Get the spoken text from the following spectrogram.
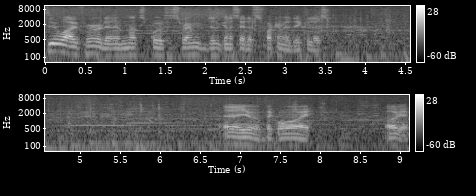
still I've heard and I'm not supposed to swear, I'm just gonna say that's fucking ridiculous. Hey you, big boy. Okay.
